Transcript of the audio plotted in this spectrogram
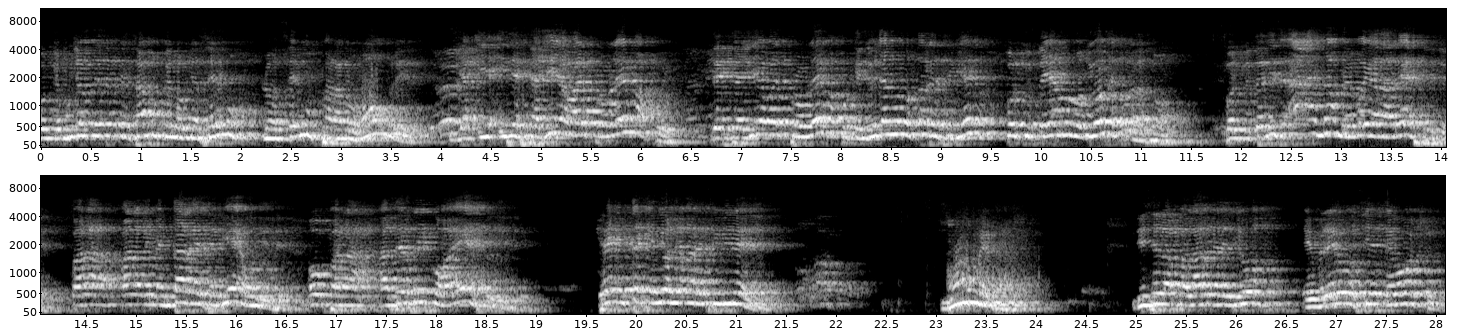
Porque muchas veces pensamos que lo que hacemos, lo hacemos para los hombres. Y, desde allí ya va el problema, pues. Desde allí ya va el problema, porque Dios ya no lo está recibiendo, porque usted ya no lo dio de corazón. Porque usted dice, ah, no, me voy a dar esto, dice, para, para alimentar a ese viejo, dice, o para hacer rico a esto, dice. ¿Cree usted que Dios le va a recibir eso? No, ¿verdad? Dice la palabra de Dios, Hebreos 7:8.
